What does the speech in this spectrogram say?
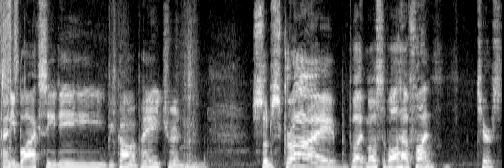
Penny Black CD. Become a patron. Subscribe. But most of all, have fun. Cheers.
